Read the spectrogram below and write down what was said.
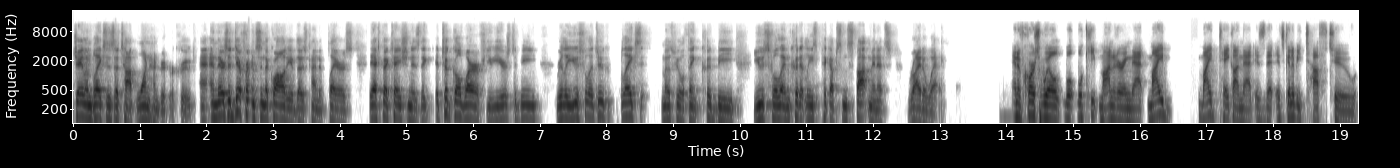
Jalen Blakes is a top 100 recruit. And there's a difference in the quality of those kind of players. The expectation is that it took Goldwire a few years to be really useful at Duke. Blakes, most people think, could be useful and could at least pick up some spot minutes right away. And of course, we'll we'll, we'll keep monitoring that. My my take on that is that it's going to be tough to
